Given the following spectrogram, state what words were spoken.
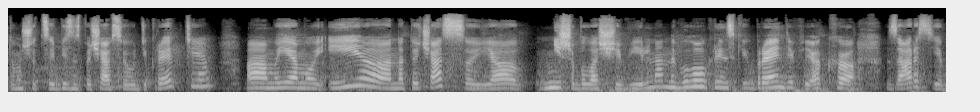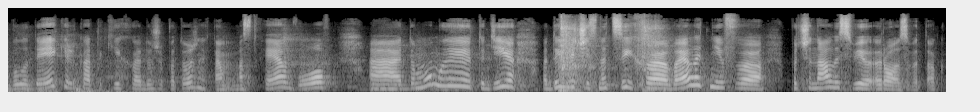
тому що цей бізнес почався у декреті моєму. І на той час я ніша була ще вільна, не було українських брендів. Як як зараз є було декілька таких е, дуже потужних, там Мастхе, Вов. Тому ми тоді, дивлячись на цих е, велетнів, е, починали свій розвиток.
